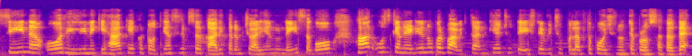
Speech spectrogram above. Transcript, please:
ਸੀਨ ਔਰ ਰੀਲੀ ਨੇ ਕਿਹਾ ਕਿ ਇਹ ਕਟੌਤੀਆਂ ਸਿਰਫ ਸਰਕਾਰੀ ਕਰਮਚਾਰੀਆਂ ਨੂੰ ਨਹੀਂ, ਸਗੋਂ ਹਰ ਉਸ ਕੈਨੇਡੀਅਨ ਨੂੰ ਪ੍ਰਭਾਵਿਤ ਕਰਨਗੀਆਂ ਜੋ ਦੇਸ਼ ਦੇ ਵਿੱਚ ਉਪਲਬਧ ਭੋਜਨ ਉੱਤੇ ਭਰੋਸਾ ਕਰਦਾ ਹੈ।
